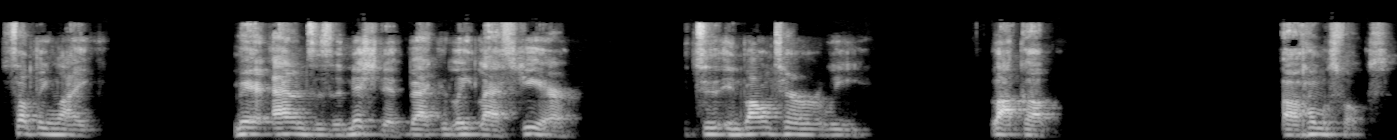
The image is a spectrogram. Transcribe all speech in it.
something like Mayor Adams's initiative back late last year to involuntarily lock up uh, homeless folks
